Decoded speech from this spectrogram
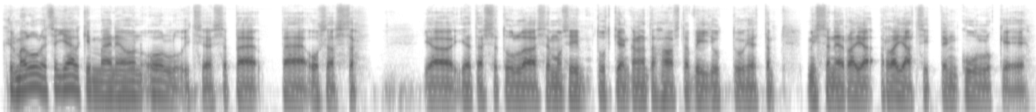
Kyllä mä luulen, että se jälkimmäinen on ollut itse asiassa pää, pääosassa. Ja, ja tässä tullaan semmoisiin tutkijan kannalta haastaviin juttuihin, että missä ne raja, rajat sitten kulkee –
